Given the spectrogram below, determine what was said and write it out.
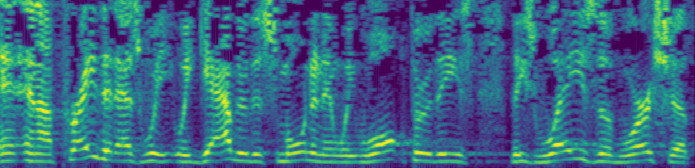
And, and I pray that as we, we gather this morning and we walk through these, these ways of worship,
